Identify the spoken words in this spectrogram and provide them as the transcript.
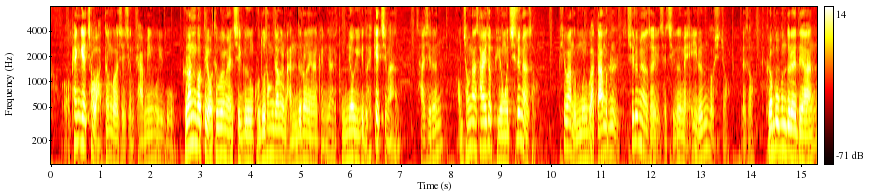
어, 팽개쳐 왔던 것이 지금 대한민국이고 그런 것들이 어떻게 보면 지금 고도 성장을 만들어내는 굉장히 동력이기도 했겠지만 사실은 엄청난 사회적 비용을 치르면서 피와 눈물과 땀을 치르면서 이제 지금에 이르는 것이죠. 그래서 그런 부분들에 대한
